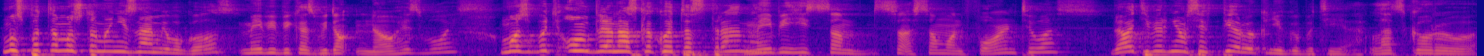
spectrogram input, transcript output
Может, потому что мы не знаем его голос? Maybe because we don't know his voice. Может быть, он для нас какой-то странный? Maybe he's some so- someone foreign to us. Давайте вернемся в первую книгу Бытия. Let's go to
